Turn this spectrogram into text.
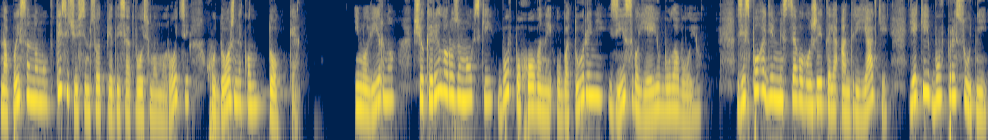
написаному в 1758 році художником Токке. Імовірно, що Кирило Розумовський був похований у Батурині зі своєю булавою. Зі спогадів місцевого жителя Андріяки, який був присутній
